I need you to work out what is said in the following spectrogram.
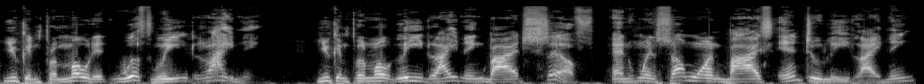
you can promote it with lead lightning. You can promote lead lightning by itself. And when someone buys into lead lightning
